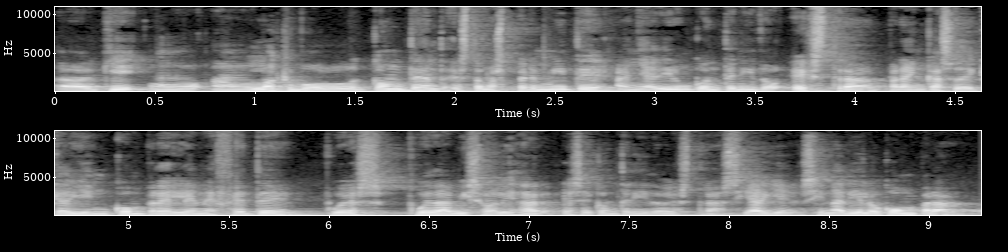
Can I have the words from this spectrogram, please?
aquí unlockable content, esto nos permite añadir un contenido extra para en caso de que alguien compre el NFT, pues pueda visualizar ese contenido extra. Si, alguien, si nadie lo compra,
